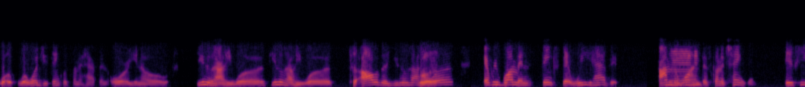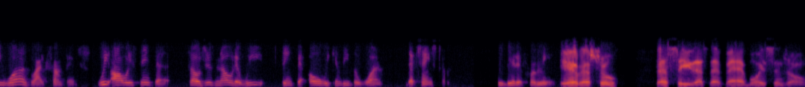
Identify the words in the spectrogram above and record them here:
well, well what did you think was gonna happen, or you know, you knew how he was, you knew how he was. To all of the you knew how he was, every woman thinks that we have it. I'm the mm-hmm. one that's going to change him. If he was like something, we always think that. So just know that we think that oh, we can be the one that changed him. Who did it for me? Yeah, that's true. That's see, that's that bad boy syndrome.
